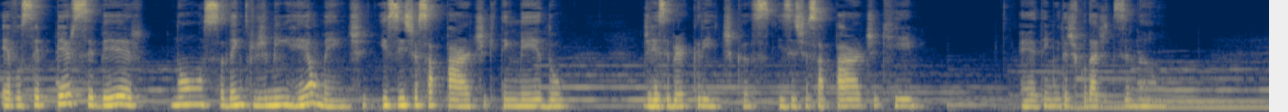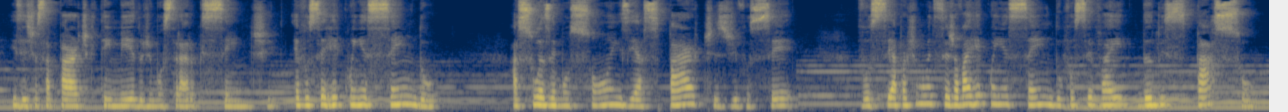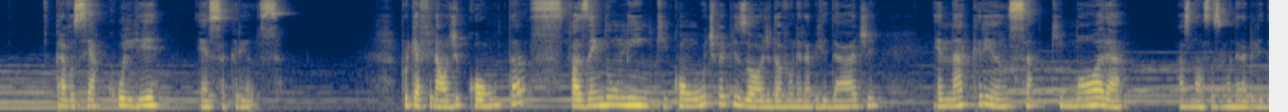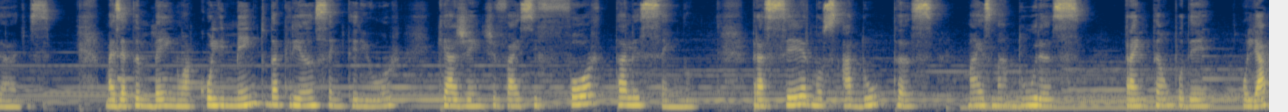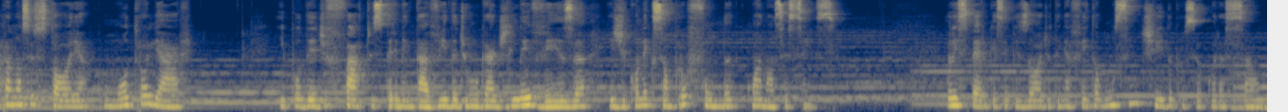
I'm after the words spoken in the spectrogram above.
É você perceber, nossa, dentro de mim realmente existe essa parte que tem medo de receber críticas, existe essa parte que é, tem muita dificuldade de dizer não. Existe essa parte que tem medo de mostrar o que sente. É você reconhecendo as suas emoções e as partes de você, você, a partir do momento que você já vai reconhecendo, você vai dando espaço para você acolher essa criança. Porque afinal de contas, fazendo um link com o último episódio da vulnerabilidade, é na criança que mora as nossas vulnerabilidades mas é também no acolhimento da criança interior que a gente vai se fortalecendo para sermos adultas mais maduras, para então poder olhar para a nossa história com outro olhar e poder de fato experimentar a vida de um lugar de leveza e de conexão profunda com a nossa essência. Eu espero que esse episódio tenha feito algum sentido para o seu coração.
